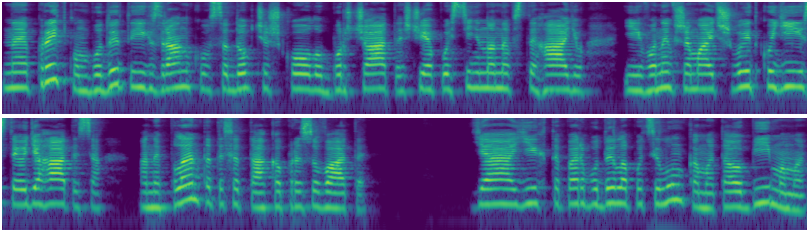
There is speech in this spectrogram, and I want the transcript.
Не притьмом будити їх зранку в садок чи школу, бурчати, що я постійно не встигаю, і вони вже мають швидко їсти одягатися, а не плентатися та капризувати. Я їх тепер будила поцілунками та обіймами.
